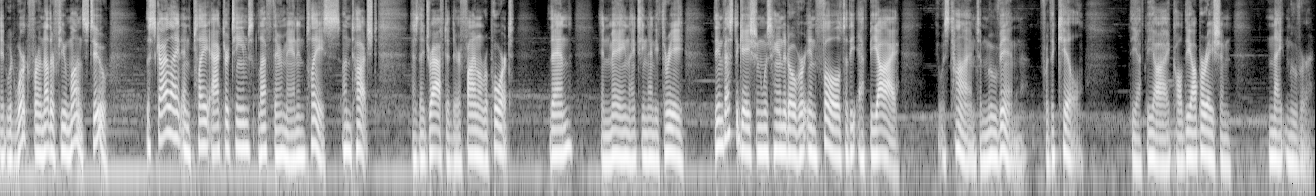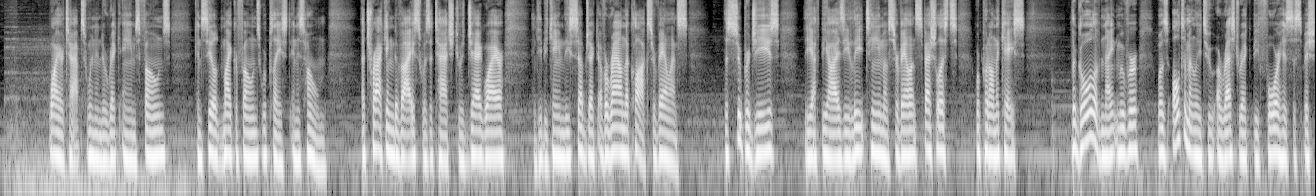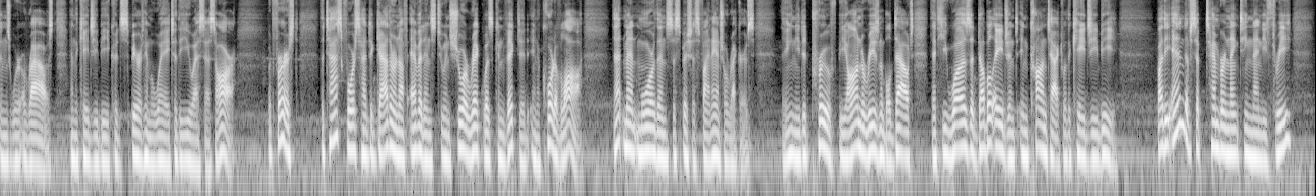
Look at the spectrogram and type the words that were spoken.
It would work for another few months, too the Skylight and Playactor teams left their man in place, untouched, as they drafted their final report. Then, in May 1993, the investigation was handed over in full to the FBI. It was time to move in for the kill. The FBI called the operation Night Mover. Wiretaps went into Rick Ames' phones Concealed microphones were placed in his home. A tracking device was attached to his Jaguar, and he became the subject of around the clock surveillance. The Super Gs, the FBI's elite team of surveillance specialists, were put on the case. The goal of Night Mover was ultimately to arrest Rick before his suspicions were aroused and the KGB could spirit him away to the USSR. But first, the task force had to gather enough evidence to ensure Rick was convicted in a court of law. That meant more than suspicious financial records. They needed proof beyond a reasonable doubt that he was a double agent in contact with the KGB. By the end of September 1993,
